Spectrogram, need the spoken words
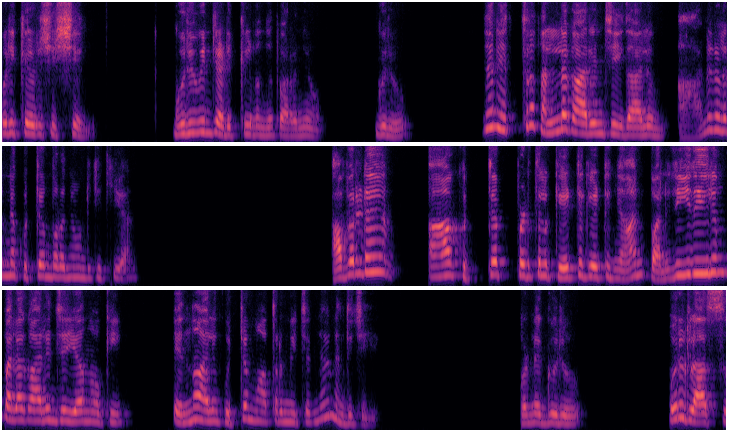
ഒരിക്കൽ ഒരു ശിഷ്യൻ ഗുരുവിന്റെ അടുക്കൽ വന്ന് പറഞ്ഞു ഗുരു ഞാൻ എത്ര നല്ല കാര്യം ചെയ്താലും ആളുകൾ എന്നെ കുറ്റം പറഞ്ഞുകൊണ്ടിരിക്കുകയാണ്. അവരുടെ ആ കുറ്റപ്പെടുത്തൽ കേട്ട് കേട്ട് ഞാൻ പല രീതിയിലും പല കാര്യം ചെയ്യാൻ നോക്കി. എന്നാലും കുറ്റം മാത്രം വെച്ച് ഞാൻ എന്ത് ചെയ്യും? ഉടനെ ഗുരു ഒരു ഗ്ലാസ്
